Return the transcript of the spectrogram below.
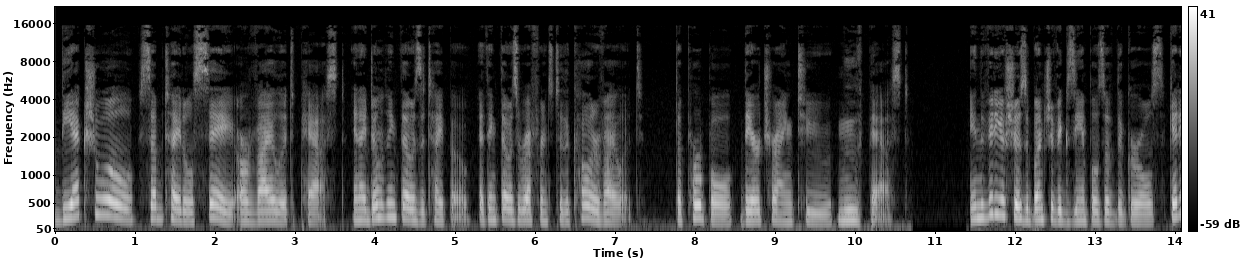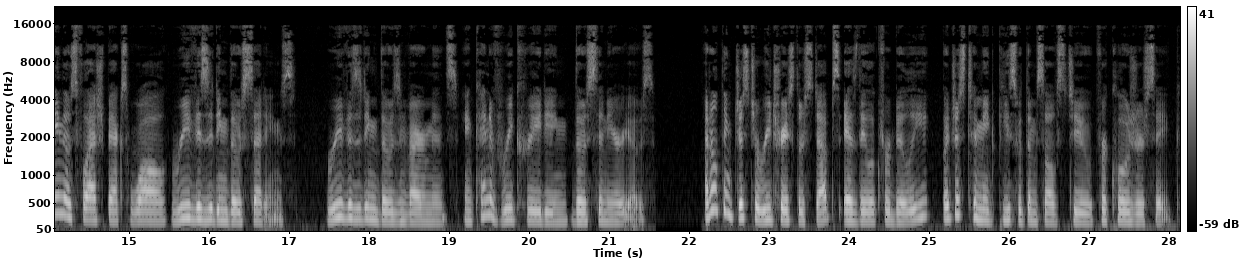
The actual subtitles say are violet past, and I don't think that was a typo. I think that was a reference to the color violet, the purple they're trying to move past. And the video shows a bunch of examples of the girls getting those flashbacks while revisiting those settings, revisiting those environments, and kind of recreating those scenarios. I don't think just to retrace their steps as they look for Billlie, but just to make peace with themselves too, for closure's sake.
